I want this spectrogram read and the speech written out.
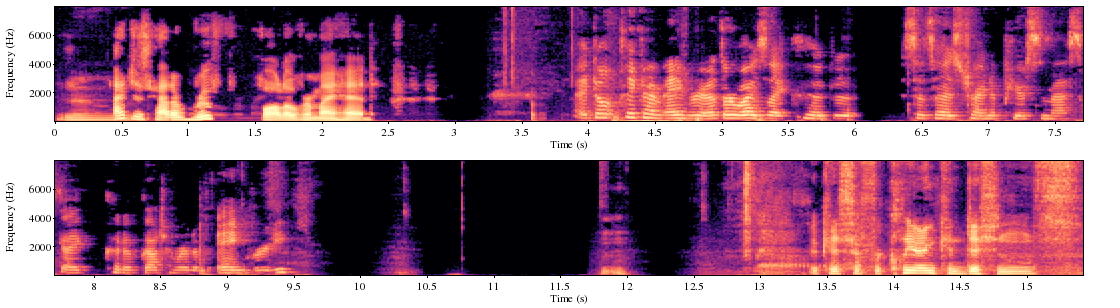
No. I just had a roof fall over my head. I don't think I'm angry. Otherwise, I could. uh, Since I was trying to pierce the mask, I could have gotten rid of angry. Okay, so for clearing conditions,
